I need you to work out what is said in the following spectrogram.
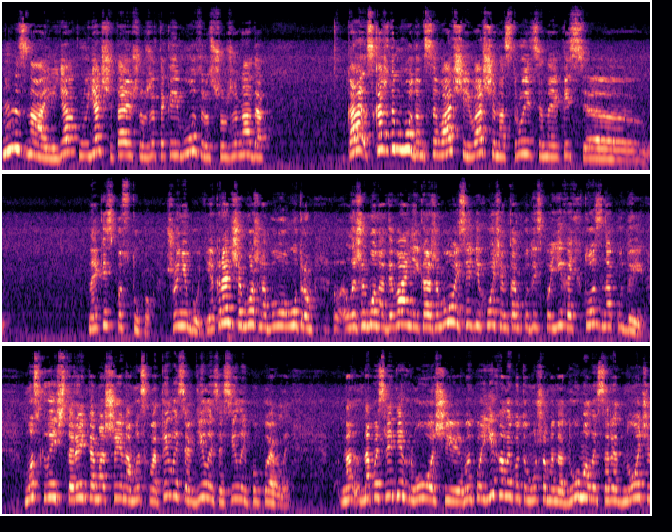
Ну не знаю як. Ну я вважаю, що вже такий возраст, що вже треба. З кожним годом все важче і важче настроїться на якийсь, е, на якийсь поступок. Що-небудь. Як раніше можна було утром е, лежимо на дивані і кажемо, ой, сьогодні хочемо там кудись поїхати, хто зна куди. Москвич, старенька машина, ми схватилися, вділися, сіли і поперли. На, на останні гроші ми поїхали, тому що ми надумали серед ночі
